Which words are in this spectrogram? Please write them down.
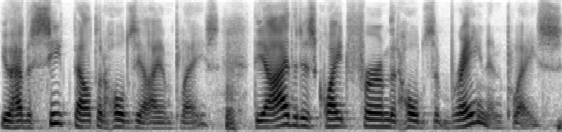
you have a seat belt that holds the eye in place, hmm. the eye that is quite firm that holds the brain in place,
